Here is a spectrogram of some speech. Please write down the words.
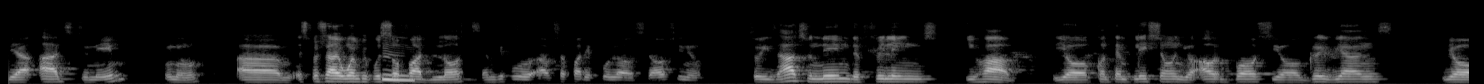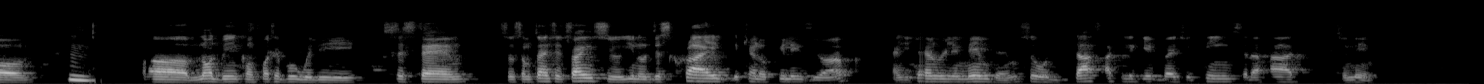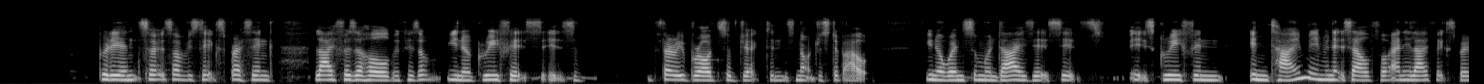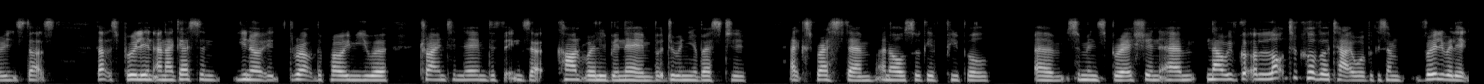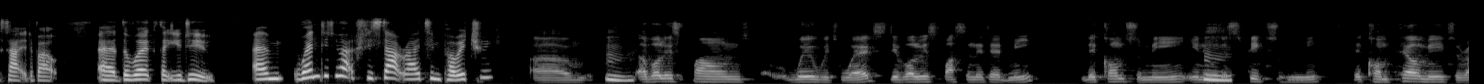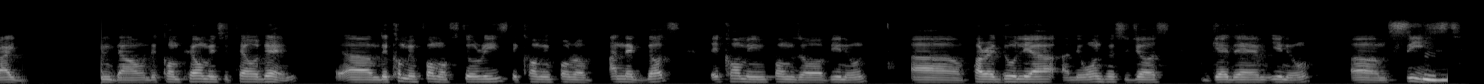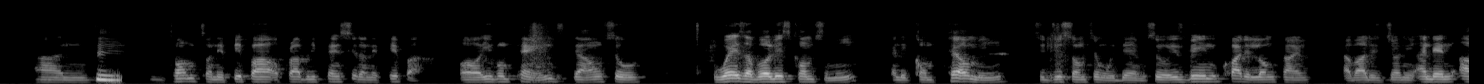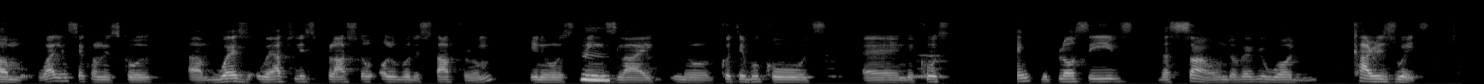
They are hard to name, you know, um, especially when people mm-hmm. suffered loss and people have suffered a whole lot of stuff, you know. So it's hard to name the feelings you have, your contemplation, your outbursts, your grievance, your mm. um, not being comfortable with the system, so sometimes you're trying to, you know, describe the kind of feelings you have and you can't really name them. So that actually gave birth to things that are hard to name. Brilliant. So it's obviously expressing life as a whole because of, you know, grief it's it's a very broad subject and it's not just about, you know, when someone dies, it's it's it's grief in in time, even itself or any life experience that's that's brilliant. And I guess, and you know, it, throughout the poem, you were trying to name the things that can't really be named, but doing your best to express them and also give people um, some inspiration. Um, now we've got a lot to cover, Taiwo, because I'm really, really excited about uh, the work that you do. Um, when did you actually start writing poetry? Um, mm. I've always found way with words. They've always fascinated me. they come to me, you know, mm. they speak to me, they compel me to write them down, they compel me to tell them. Um, they come in form of stories, they come in form of anecdotes, they come in forms of, you know, uh, pareidolia, and they want us to just get them, you know, um, seized mm. and mm. dumped on a paper or probably penciled on a paper or even penned down. So words have always come to me and they compel me to do something with them. So it's been quite a long time about this journey. And then um, while in secondary school, um, words were actually splashed all, all over the staff room. You know, mm. things like, you know, quotable quotes and the quotes, the plosives, the sound of every word carries weight.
